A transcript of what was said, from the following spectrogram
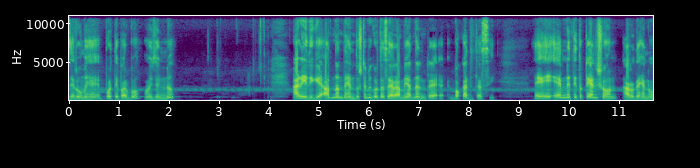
যে রুমে পড়তে পারব, ওই জন্য। আর এইদিকে আদনান দেখেন, দুষ্টামি করতেছে আর আমি আদনানটা বকা দিতেছি। এমনিতে তো টেনশন আরও দেখেন, ও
